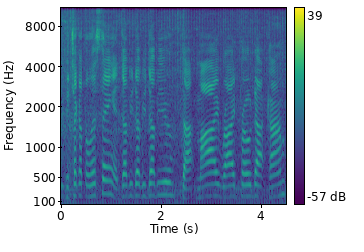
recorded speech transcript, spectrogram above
you can check out the listing at www.myridepro.com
